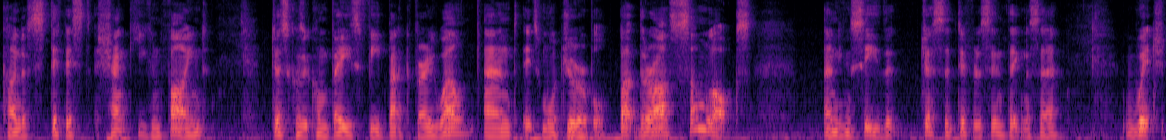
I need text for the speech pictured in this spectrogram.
kind of stiffest shank you can find, just because it conveys feedback very well and it's more durable. But there are some locks, and you can see that just the difference in thickness there, which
